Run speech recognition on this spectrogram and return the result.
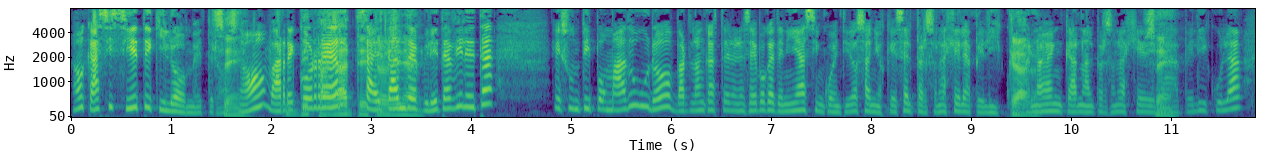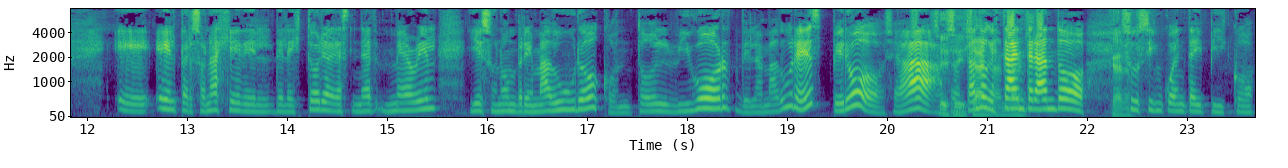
¿no? Casi siete kilómetros, ¿no? Va a recorrer saltando de pileta a pileta. Es un tipo maduro. Bart Lancaster en esa época tenía 52 años, que es el personaje de la película, no encarna el personaje de la película. Eh, el personaje de la historia es Ned Merrill y es un hombre maduro, con todo el vigor de la madurez, pero ya afrontando que está entrando sus 50 y pico.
